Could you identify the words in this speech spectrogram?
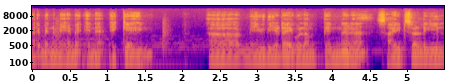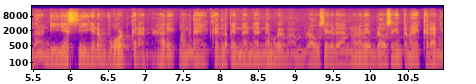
හරි මෙන්න මෙහෙම එන එකෙන් මේ විදිහට එගොල්ලම් පෙන්නන සයිට්සල්ට ගිල්ලා ඩSකට වෝට් කරන්න. හරි? ම දැයි කරල පෙන්න්න න්න මොකද බ්‍රවසකට යන්නන වෙබ් බ්‍රවසතම කරන්න.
